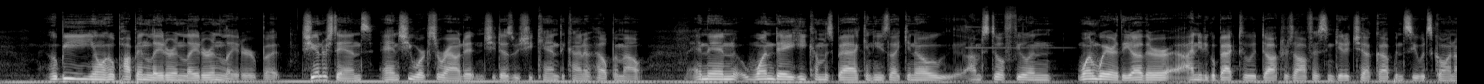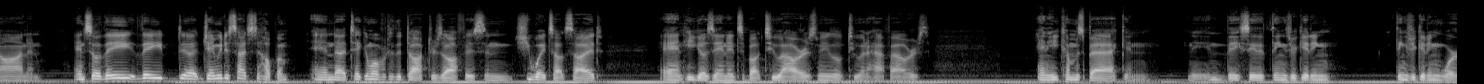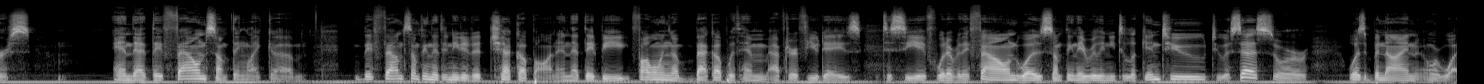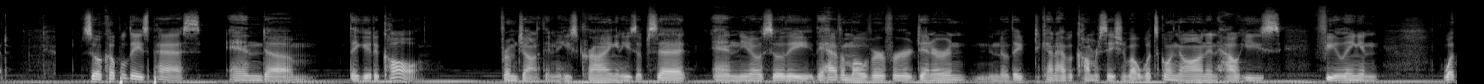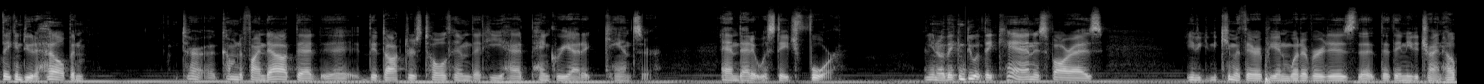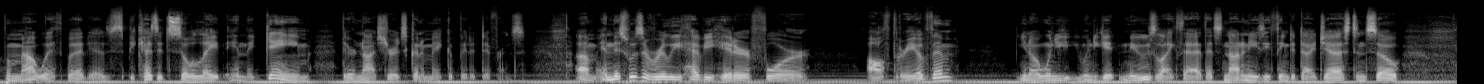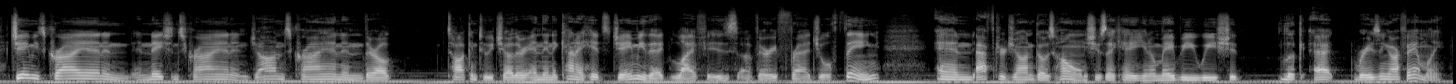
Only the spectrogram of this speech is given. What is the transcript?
he'll be you know he'll pop in later and later and later but she understands and she works around it and she does what she can to kind of help him out. And then one day he comes back and he's like you know i'm still feeling one way or the other. I need to go back to a doctor's office and get a checkup and see what's going on. And and so they they uh, jamie decides to help him and uh, take him over to the doctor's office and she waits outside and he goes in. It's about two hours maybe a little two and a half hours. And he comes back and, and they say that things are getting things are getting worse and that they found something like um, they found something that they needed to check up on, and that they'd be following up back up with him after a few days to see if whatever they found was something they really need to look into to assess, or was it benign or what. So a couple days pass, and um, they get a call from Jonathan, and he's crying and he's upset, and you know, so they they have him over for dinner, and you know, they kind of have a conversation about what's going on and how he's feeling and what they can do to help, and come to find out that uh, the doctors told him that he had pancreatic cancer. and that it was stage four. You know, they can do what they can as far as you know, chemotherapy and whatever it is that, that they need to try and help him out with, but it's because it's so late in the game, they're not sure it's going to make a bit of difference. Um, and this was a really heavy hitter for all three of them. You know, when you when you get news like that, that's not an easy thing to digest. And so, Jamie's crying, and, and Nation's crying, and John's crying, and they're all talking to each other. And then it kind of hits Jamie that life is a very fragile thing. And after John goes home, she's like, "Hey, you know, maybe we should look at raising our family."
